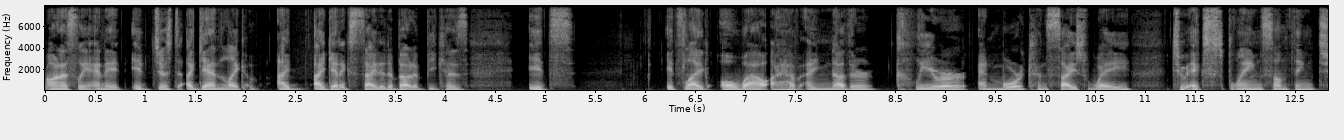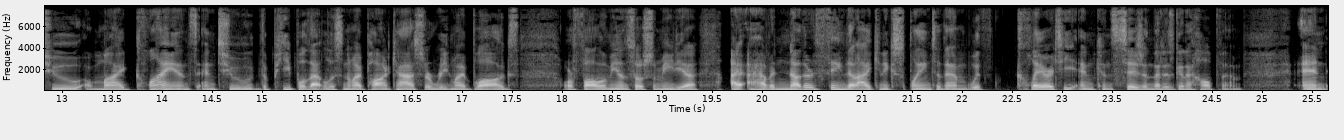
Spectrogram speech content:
honestly. And it, it just, again, like I, I get excited about it because it's, it's like, oh wow, I have another clearer and more concise way to explain something to my clients and to the people that listen to my podcast or read my blogs or follow me on social media. I, I have another thing that I can explain to them with clarity and concision that is going to help them. And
